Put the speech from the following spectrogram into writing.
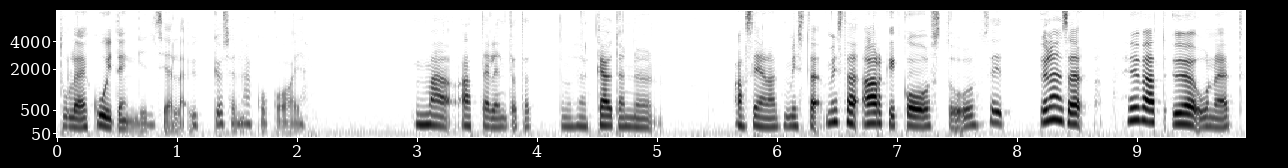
tulee kuitenkin siellä ykkösenä koko ajan. Mä ajattelin tätä käytännön asiana, että mistä, mistä arki koostuu. Sitten yleensä hyvät yöunet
